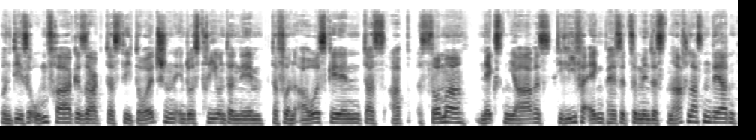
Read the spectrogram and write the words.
und diese Umfrage sagt, dass die deutschen Industrieunternehmen davon ausgehen, dass ab Sommer nächsten Jahres die Lieferengpässe zumindest nachlassen werden.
